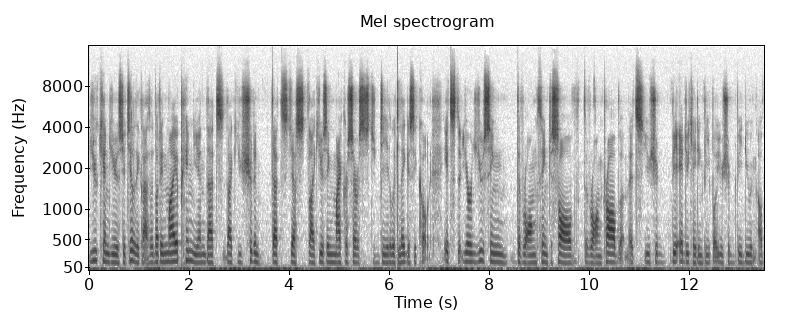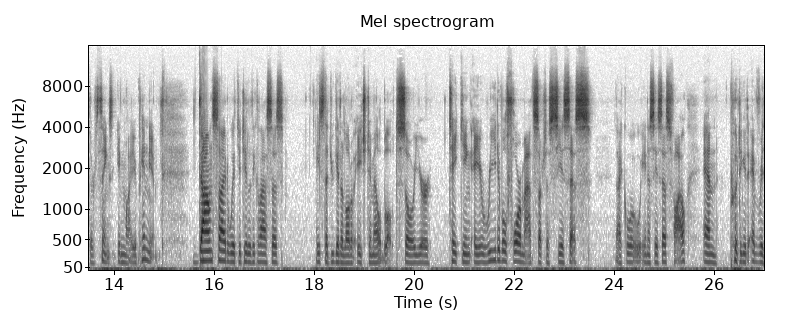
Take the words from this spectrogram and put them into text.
you can use utility classes. But in my opinion that's like you shouldn't that's just like using microservices to deal with legacy code. It's the, you're using the wrong thing to solve the wrong problem. It's you should be educating people you should be doing other things in my opinion. Downside with utility classes is that you get a lot of HTML bloat. So you're taking a readable format such as CSS like in a CSS file and putting it every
